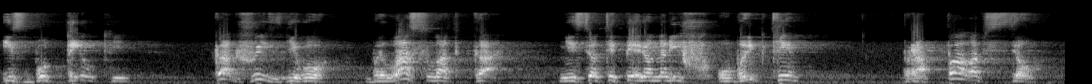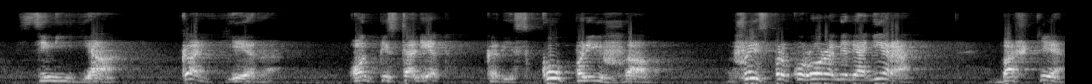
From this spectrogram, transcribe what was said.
из бутылки. Как жизнь его была сладка, несет теперь он лишь убытки. Пропало все, семья, карьера. Он пистолет к виску прижал. Жизнь прокурора-миллионера в башке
